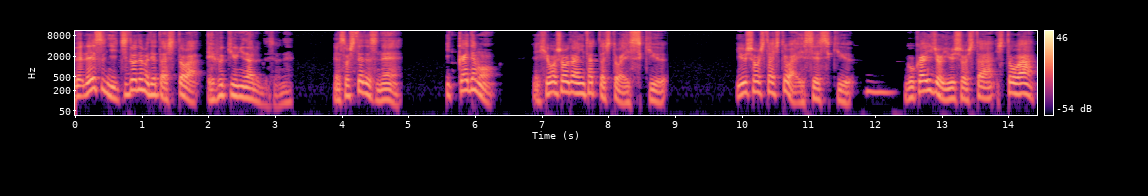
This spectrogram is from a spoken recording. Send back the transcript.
で、レースに一度でも出た人は F 級になるんですよね。でそしてですね、一回でもえ表彰台に立った人は S 級、優勝した人は SS 級、うん5回以上優勝した人は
